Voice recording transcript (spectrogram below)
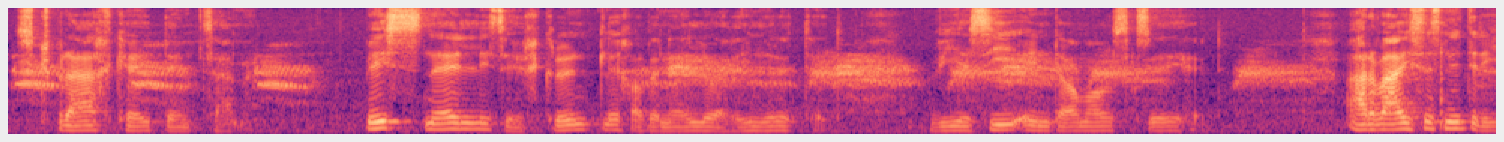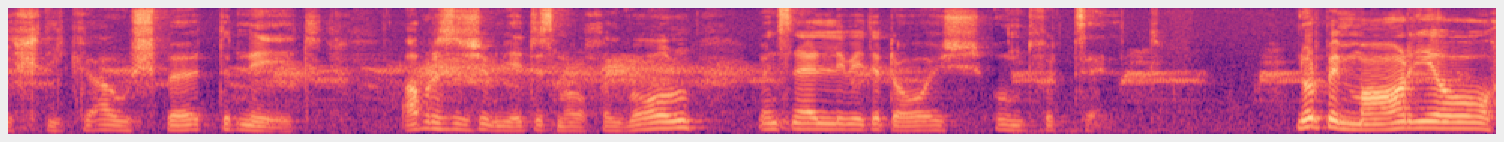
das Gespräch geht dann zusammen. Bis Nelly sich gründlich an den Nello erinnert hat, wie sie ihn damals gesehen hat. Er weiß es nicht richtig, auch später nicht. Aber es ist ihm jedes Mal ein wohl, wenn Nelly wieder da ist und erzählt. Nur bei Mario,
